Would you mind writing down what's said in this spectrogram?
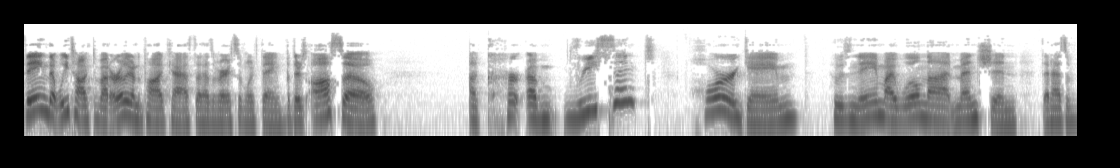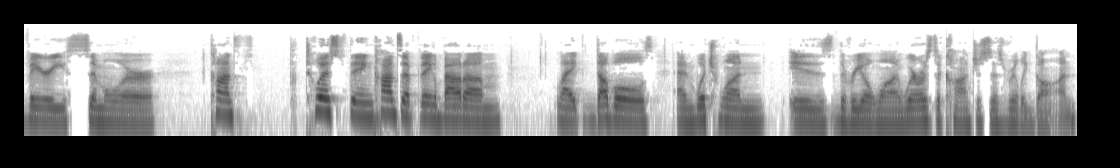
thing that we talked about earlier in the podcast that has a very similar thing. But there's also a, cur- a recent horror game whose name I will not mention that has a very similar con- twist thing, concept thing about um like doubles and which one is the real one. Where is the consciousness really gone?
